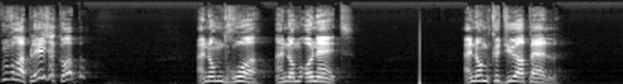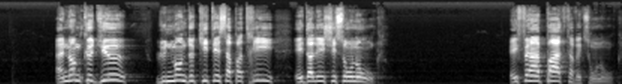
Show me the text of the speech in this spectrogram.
Vous vous rappelez Jacob? Un homme droit, un homme honnête, un homme que Dieu appelle, un homme que Dieu lui demande de quitter sa patrie et d'aller chez son oncle. Et il fait un pacte avec son oncle.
